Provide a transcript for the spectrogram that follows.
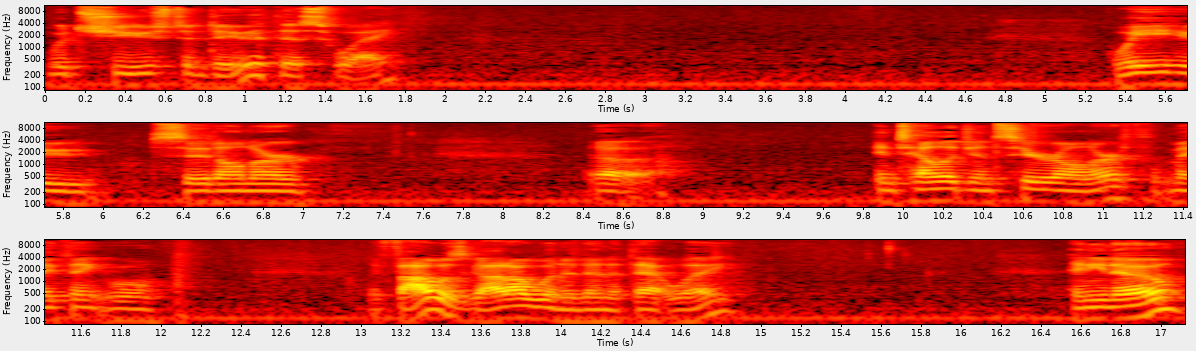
would choose to do it this way. We who sit on our uh, intelligence here on earth may think, well, if I was God, I wouldn't have done it that way. And you know,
